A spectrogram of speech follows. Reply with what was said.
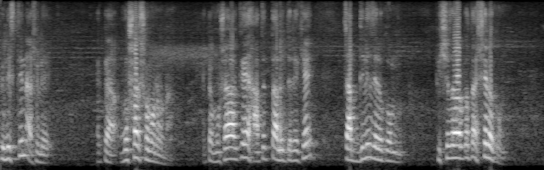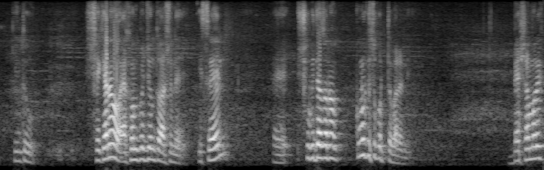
ফিলিস্তিন আসলে একটা মশার সমানও না একটা মশাকে হাতের তালুতে রেখে চাপ দিলে যেরকম পিছিয়ে যাওয়ার কথা সেরকম। কিন্তু সেখানেও এখন পর্যন্ত আসলে ইসরায়েল সুবিধাজনক কোনো কিছু করতে পারেনি। বেসামরিক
